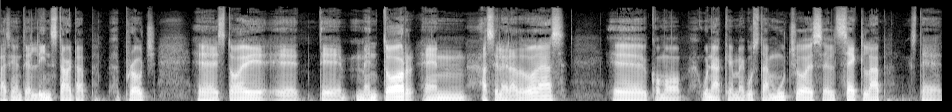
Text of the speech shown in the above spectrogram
básicamente el Lean Startup Approach. Eh, estoy eh, de mentor en aceleradoras, eh, como una que me gusta mucho es el SEC Lab, este,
